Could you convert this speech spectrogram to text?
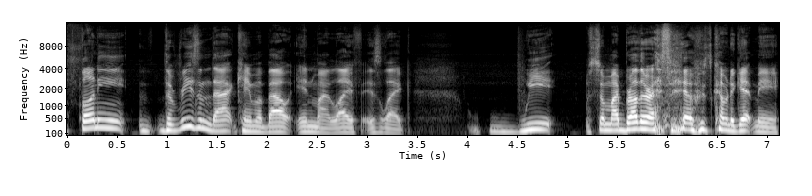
funny the reason that came about in my life is like we so my brother who's coming to get me,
